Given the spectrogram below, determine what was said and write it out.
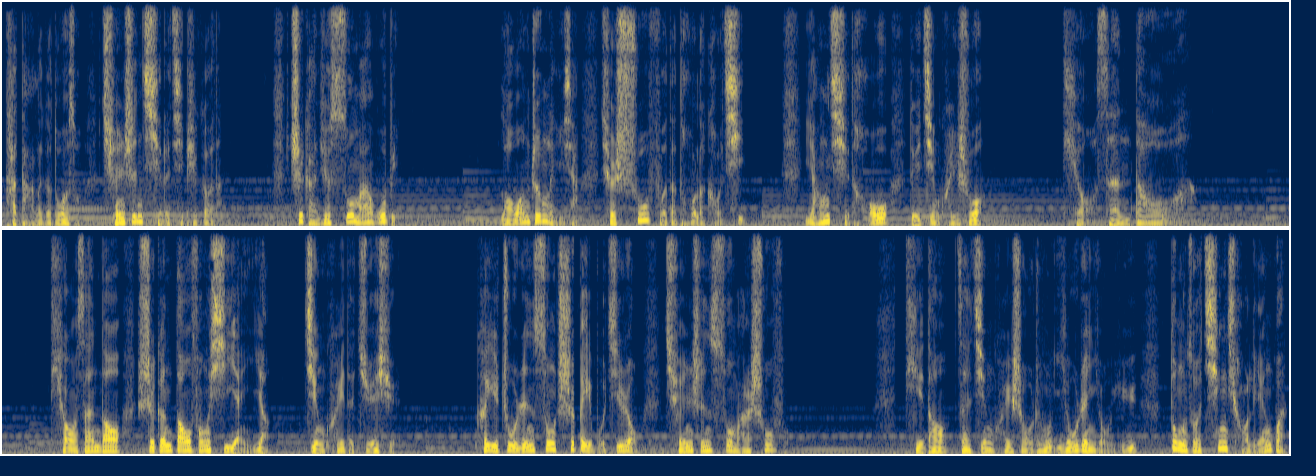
他打了个哆嗦，全身起了鸡皮疙瘩，只感觉酥麻无比。老王怔了一下，却舒服地吐了口气，仰起头对敬奎说：“跳三刀啊！”跳三刀是跟刀锋洗眼一样，敬奎的绝学，可以助人松弛背部肌肉，全身酥麻舒服。剃刀在敬奎手中游刃有余，动作轻巧连贯，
